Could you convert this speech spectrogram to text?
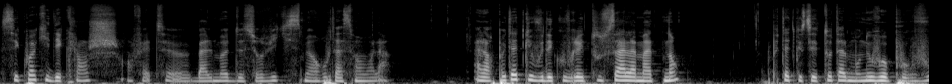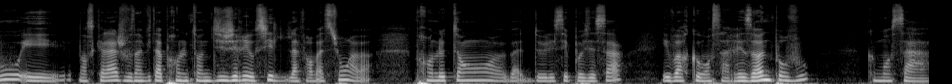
c'est quoi qui déclenche en fait euh, bah, le mode de survie qui se met en route à ce moment-là. Alors peut-être que vous découvrez tout ça là maintenant, Peut-être que c'est totalement nouveau pour vous et dans ce cas-là, je vous invite à prendre le temps de digérer aussi l'information, à prendre le temps euh, bah, de laisser poser ça et voir comment ça résonne pour vous, comment ça,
